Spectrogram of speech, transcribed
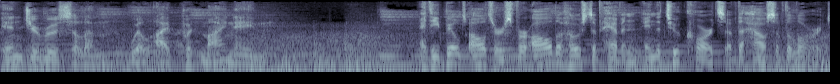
In Jerusalem will I put my name. And he built altars for all the host of heaven in the two courts of the house of the Lord.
